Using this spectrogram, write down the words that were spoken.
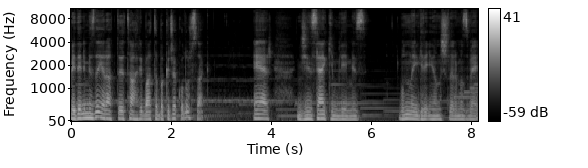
bedenimizde yarattığı tahribata bakacak olursak, eğer cinsel kimliğimiz, bununla ilgili inanışlarımız ve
